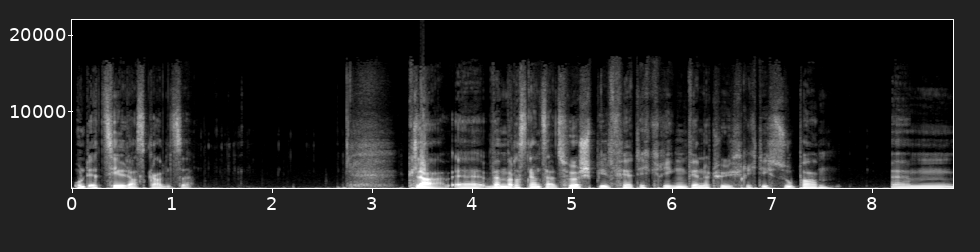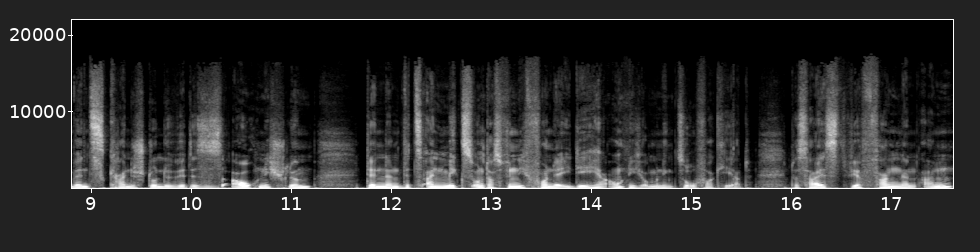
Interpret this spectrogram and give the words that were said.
und erzähle das Ganze. Klar, äh, wenn wir das Ganze als Hörspiel fertig kriegen, wäre natürlich richtig super. Ähm, Wenn es keine Stunde wird, ist es auch nicht schlimm. Denn dann wird es ein Mix und das finde ich von der Idee her auch nicht unbedingt so verkehrt. Das heißt, wir fangen dann an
